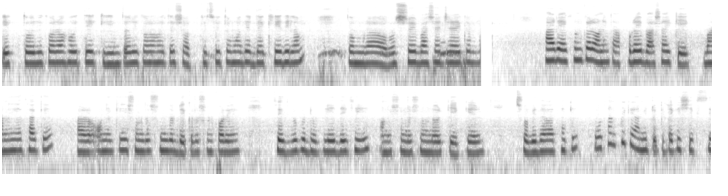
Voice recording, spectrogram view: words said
কেক তৈরি করা হইতে ক্রিম তৈরি করা হইতে সব কিছুই তোমাদের দেখিয়ে দিলাম। তোমরা অবশ্যই বাসায় ট্রাই করবে। আর এখনকার অনেক আপুরাই বাসায় কেক বানিয়ে থাকে। আর অনেকেই সুন্দর সুন্দর ডেকোরেশন করে। ফেসবুকে ঢুকলেই দেখি অনেক সুন্দর সুন্দর কেকের ছবি দেওয়া থাকে। তো ওখান থেকে আমি টুকিটাকি শিখছি।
